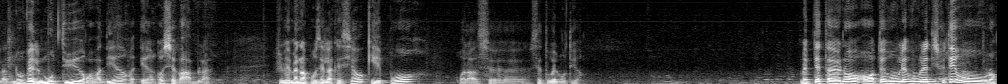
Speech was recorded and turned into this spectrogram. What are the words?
la nouvelle mouture, on va dire, est recevable. Je vais maintenant poser la question qui est pour voilà, cette nouvelle mouture. Mais peut-être, euh, non, on va peut-être, vous voulez, vous voulez discuter ou non?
